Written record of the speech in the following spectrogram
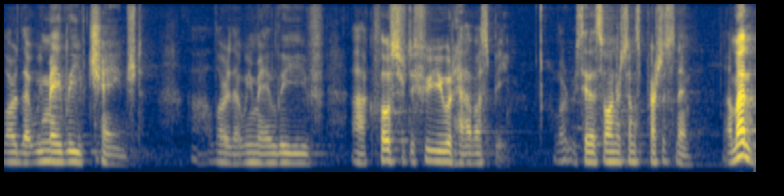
Lord, that we may leave changed. Uh, Lord, that we may leave uh, closer to who you would have us be. Lord, we say this all in your son's precious name. Amen.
